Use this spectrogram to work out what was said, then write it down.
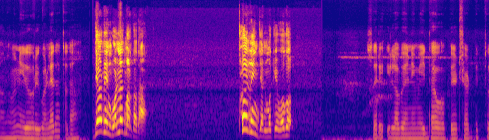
ಅವನು ಇವ್ರಿಗೆ ಒಳ್ಳೇದಾಗ್ತದ? ದೇವ್ರು ಒಳ್ಳೇದು ಮಾಡ್ತದ? ಥು, ನಿನ್ ಜನ್ಮಕ್ಕೆ ಹೋಗೋ. ಸರಿ ಇಲ್ಲವೇ ಎನಿಮಿ ಇದ್ದ ಪೇಟ್ ಶರ್ಟ್ ಶಾಟ್ ಬಿತ್ತು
